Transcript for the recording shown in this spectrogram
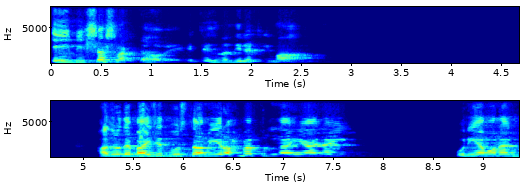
এই বিশ্বাস রাখতে হবে। এটাই হলো ডিরেক্ট ইমান হজরতে বাইজিদ বুস্তামি রহমাতুল্লাহ উনি এমন একজন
